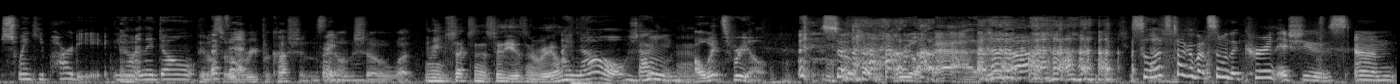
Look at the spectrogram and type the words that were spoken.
schwanky party, you know, and, they don't. They don't that's show the repercussions. Right. They don't show what. You mean Sex and the City isn't real? I know, shocking. Oh, it's real. So, Real bad. so let's talk about some of the current issues um,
